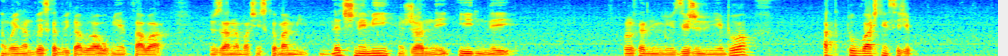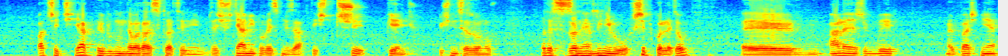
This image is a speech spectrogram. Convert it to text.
No bo jednak 22 była u mnie cała związana właśnie z krowami mlecznymi, żadnej innej zwierzyny nie było. Tak tu właśnie chcę się patrzeć jak by wyglądała ta sytuacja nie wiem, ze świniami powiedzmy za jakieś 3, 5, 10 sezonów. Bo te sezony jakby nie było, szybko lecą. Ehm, ale żeby właśnie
